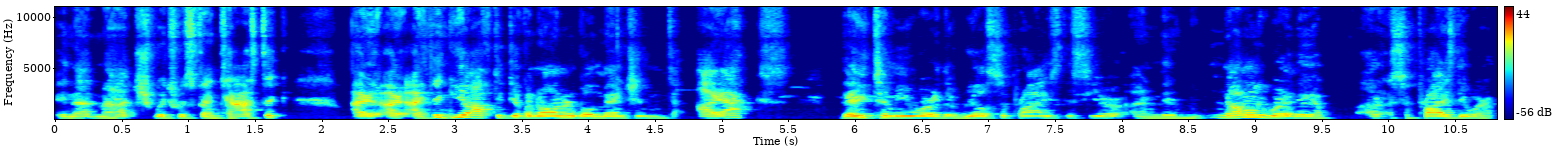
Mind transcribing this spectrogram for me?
in that match, which was fantastic. I, I, I think you have to give an honorable mention to Ajax. They, to me, were the real surprise this year, and they not only were they a, a surprise, they were a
